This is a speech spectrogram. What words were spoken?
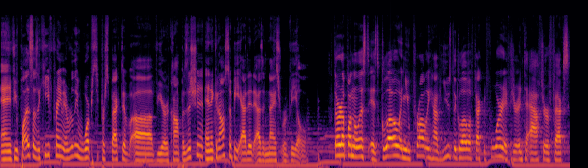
and if you apply this as a keyframe it really warps the perspective of your composition and it can also be added as a nice reveal Third up on the list is glow, and you probably have used the glow effect before if you're into After Effects.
